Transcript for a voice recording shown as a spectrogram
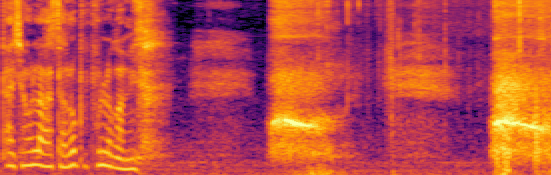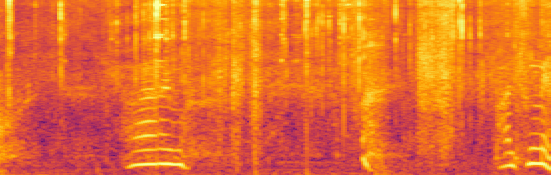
다시 올라가서 로프 풀러갑니다. 아이고 반 춥네요.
